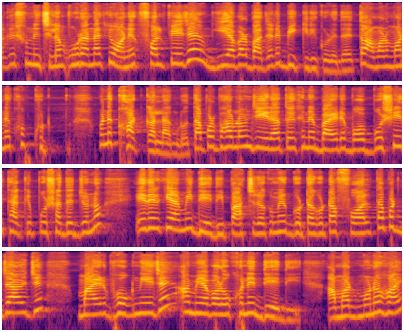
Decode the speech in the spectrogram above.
আগে শুনেছিলাম, ওরা নাকি অনেক ফল পেয়ে যায়, গিয়ে আবার বাজারে বিক্রি করে দেয়। তো আমার মনে খুব খুট মানে খটকা লাগল। তারপর ভাবলাম যে এরা তো এখানে বাইরে বসেই থাকে প্রসাদের জন্য, এদেরকে আমি দিয়ে দিই পাঁচ রকমের গোটা গোটা ফল। তারপর যা ওই যে মায়ের ভোগ নিয়ে যায় আমি আবার ওখানে দিয়ে দিই। আমার মনে হয়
